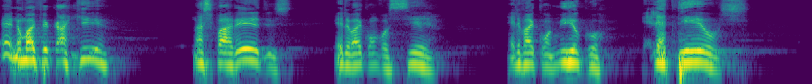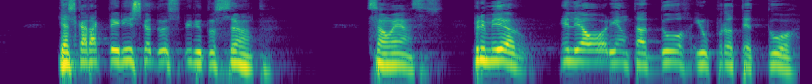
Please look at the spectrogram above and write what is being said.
Ele não vai ficar aqui nas paredes, ele vai com você. Ele vai comigo. Ele é Deus. E as características do Espírito Santo são essas. Primeiro, ele é o orientador e o protetor.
